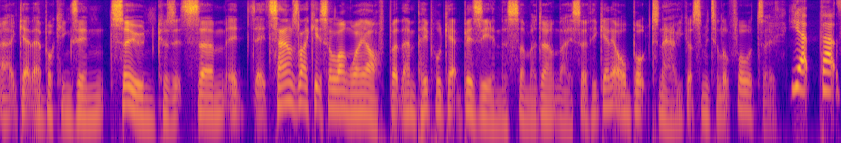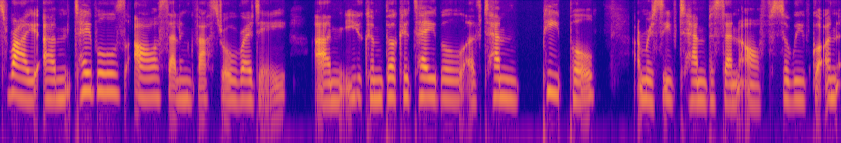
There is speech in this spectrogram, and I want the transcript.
uh, get their bookings in soon because it's um, it, it sounds like it's a long way off, but then people get busy in the summer, don't they? So if you get it all booked now, you've got something to look forward to. Yep, that's right. Um, tables are selling fast already. Um, you can book a table of 10 people and receive 10% off. So we've got an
